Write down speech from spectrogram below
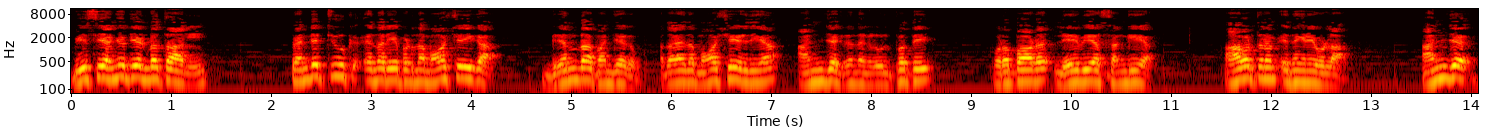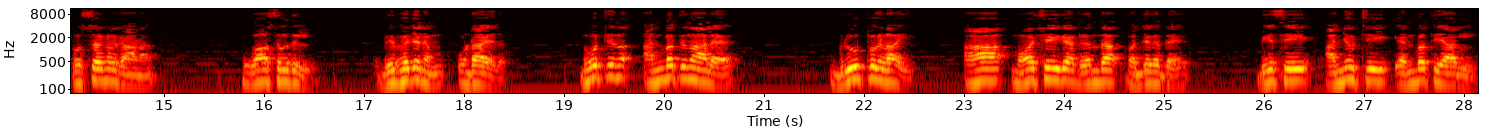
ബി സി അഞ്ഞൂറ്റി എൺപത്തി ആറിൽ പെന്ററ്റ്യൂക്ക് എന്നറിയപ്പെടുന്ന മോശയിക ഗ്രന്ഥ പഞ്ചകം അതായത് മോശ എഴുതിയ അഞ്ച് ഗ്രന്ഥങ്ങൾ ഉൽപ്പത്തി പുറപ്പാട് ലേവിയ സംഖ്യ ആവർത്തനം എന്നിങ്ങനെയുള്ള അഞ്ച് പുസ്തകങ്ങൾക്കാണ് വാസ്തവത്തിൽ വിഭജനം ഉണ്ടായത്. നൂറ്റി അൻപത്തിനാല് ഗ്രൂപ്പുകളായി ആ മോശയിക ഗ്രന്ഥ പഞ്ചകത്തെ ബി സി അഞ്ഞൂറ്റി എൺപത്തിയാറിൽ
